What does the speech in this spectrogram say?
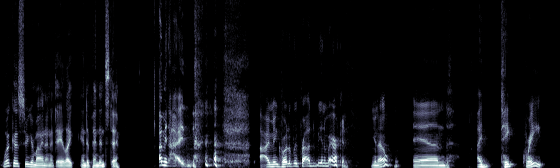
what goes through your mind on a day like Independence Day? I mean, I I'm incredibly proud to be an American, you know? And I take great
